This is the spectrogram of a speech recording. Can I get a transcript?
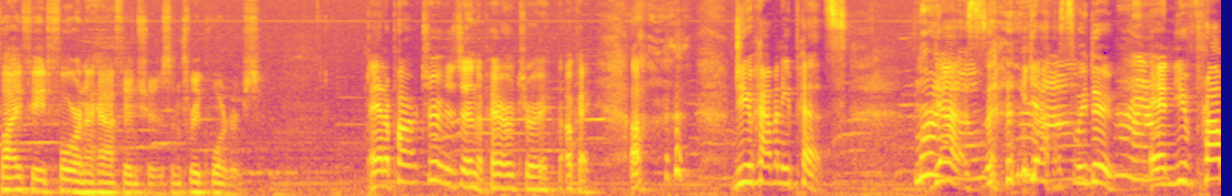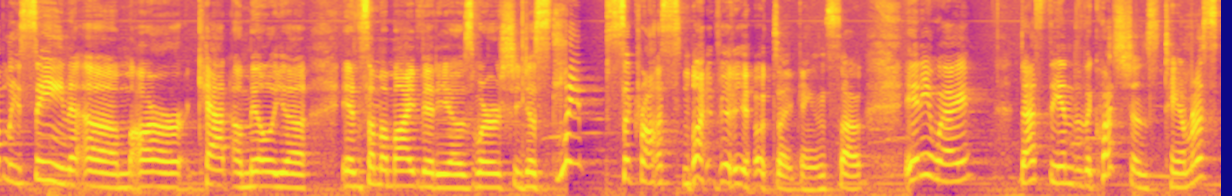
Five feet four and a half inches and three quarters. And a partridge in a pear tree. Okay. Uh, do you have any pets? Yes, yes, we do. And you've probably seen um, our cat Amelia in some of my videos where she just leaps across my video taking. So, anyway, that's the end of the questions, Tamrisk.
